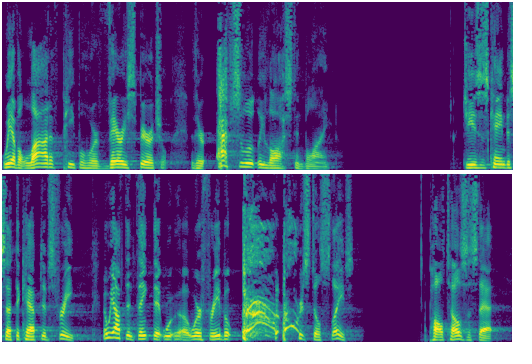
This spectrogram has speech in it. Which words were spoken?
we have a lot of people who are very spiritual. They're absolutely lost and blind. Jesus came to set the captives free. And we often think that uh, we're free, but we're still slaves. Paul tells us that.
